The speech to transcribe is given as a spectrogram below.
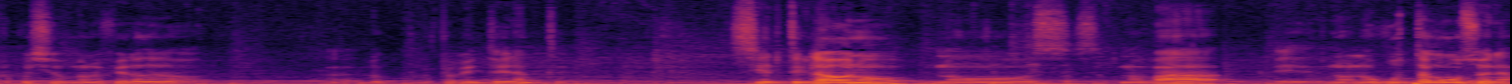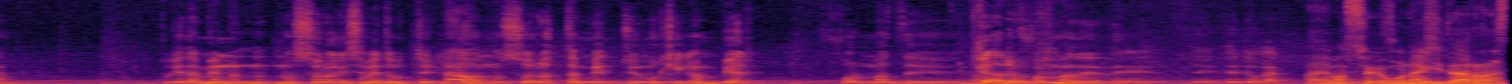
prejuicios me refiero de los, los- propios integrantes. Si el teclado no, nos, nos va, eh, no, nos gusta cómo suena, porque también no, no solo que se mete un teclado, nosotros también tuvimos que cambiar formas de, Claro. formas de, de- de- de tocar. además sacamos una guitarra.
